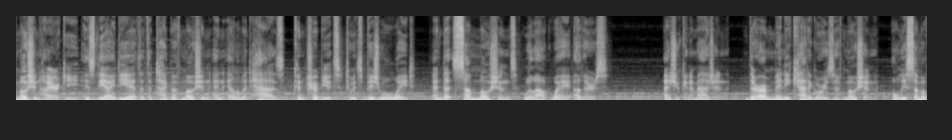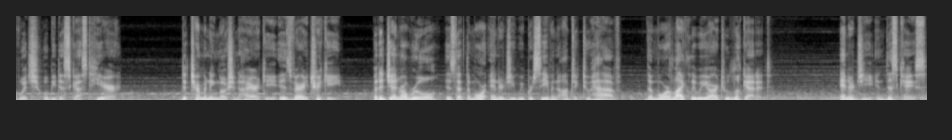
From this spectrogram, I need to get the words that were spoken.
Motion hierarchy is the idea that the type of motion an element has contributes to its visual weight and that some motions will outweigh others. As you can imagine, there are many categories of motion, only some of which will be discussed here. Determining motion hierarchy is very tricky, but a general rule is that the more energy we perceive an object to have, the more likely we are to look at it. Energy, in this case,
